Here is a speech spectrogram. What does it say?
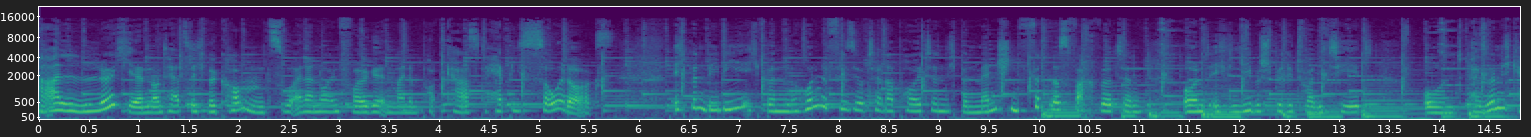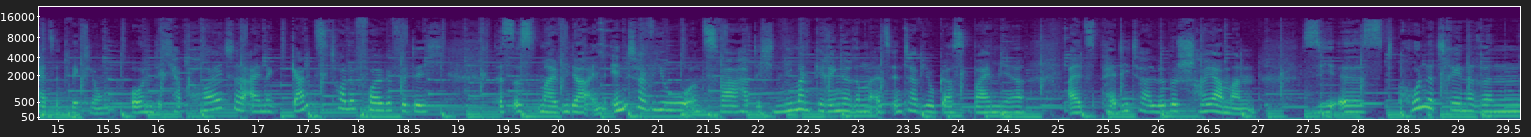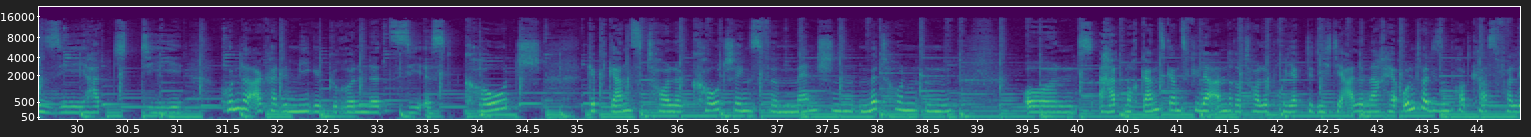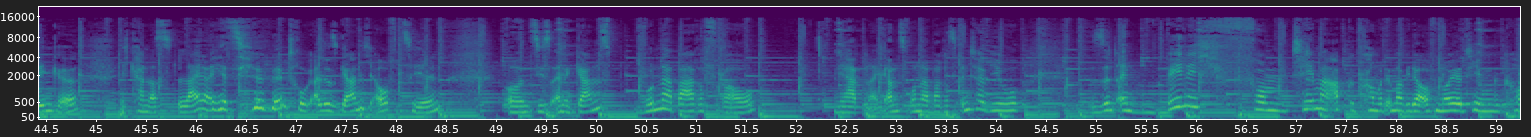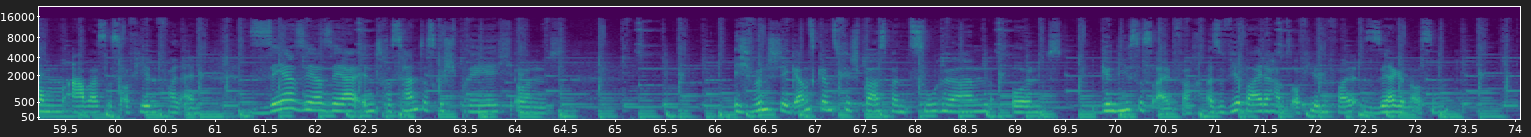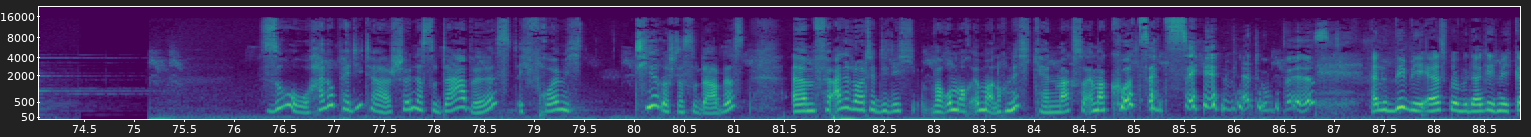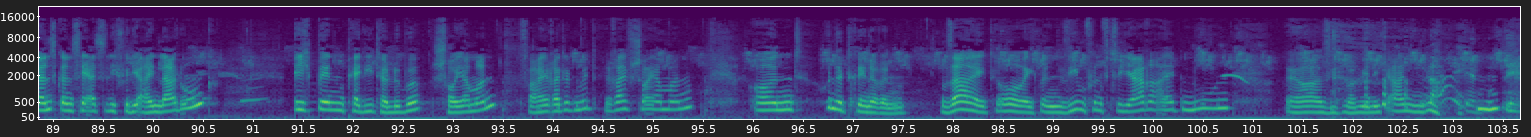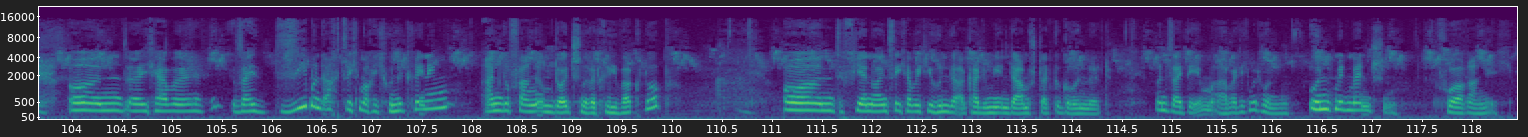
Hallöchen und herzlich willkommen zu einer neuen Folge in meinem Podcast Happy Soul Dogs. Ich bin Bibi, ich bin Hundephysiotherapeutin, ich bin Menschenfitnessfachwirtin und ich liebe Spiritualität und Persönlichkeitsentwicklung. Und ich habe heute eine ganz tolle Folge für dich. Es ist mal wieder ein Interview und zwar hatte ich niemand Geringeren als Interviewgast bei mir als Perdita Lübbe-Scheuermann. Sie ist Hundetrainerin, sie hat die Hundeakademie gegründet, sie ist Coach, gibt ganz tolle Coachings für Menschen mit Hunden und hat noch ganz, ganz viele andere tolle Projekte, die ich dir alle nachher unter diesem Podcast verlinke. Ich kann das leider jetzt hier im Intro alles gar nicht aufzählen. Und sie ist eine ganz wunderbare Frau. Wir hatten ein ganz wunderbares Interview, sind ein wenig vom Thema abgekommen und immer wieder auf neue Themen gekommen, aber es ist auf jeden Fall ein sehr, sehr, sehr interessantes Gespräch und ich wünsche dir ganz, ganz viel Spaß beim Zuhören und genieße es einfach. Also wir beide haben es auf jeden Fall sehr genossen. So, hallo Perdita, schön, dass du da bist. Ich freue mich tierisch, dass du da bist. Ähm, für alle Leute, die dich, warum auch immer, noch nicht kennen, magst du einmal kurz erzählen, wer du bist? Hallo Bibi, erstmal bedanke ich mich ganz, ganz herzlich für die Einladung. Ich bin Perdita Lübbe, Scheuermann, verheiratet mit Ralf Scheuermann und Hundetrainerin. Seit, oh, ich bin 57 Jahre alt nun. Ja, sieht man mir nicht an. Nein. Und äh, ich habe seit 87 mache ich Hundetraining, angefangen im Deutschen Retriever Club. Und 94 habe ich die Hundeakademie in Darmstadt gegründet. Und seitdem arbeite ich mit Hunden und mit Menschen vorrangig.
